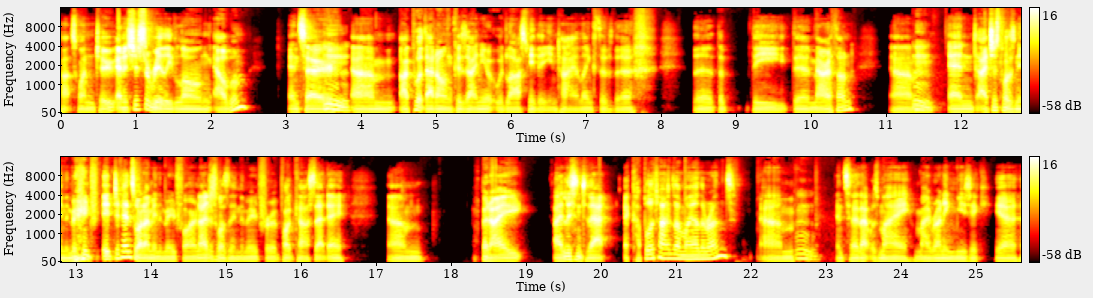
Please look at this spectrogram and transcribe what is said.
parts one and two, and it's just a really long album. And so Mm. um, I put that on because I knew it would last me the entire length of the the the the, the marathon. Um, Mm. And I just wasn't in the mood. It depends what I'm in the mood for, and I just wasn't in the mood for a podcast that day. Um, but I I listened to that a couple of times on my other runs. Um, Mm. and so that was my my running music. Yeah,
